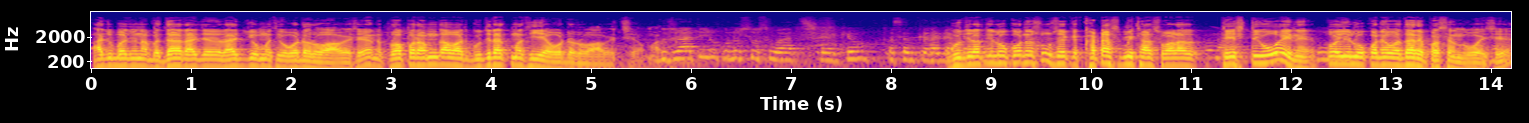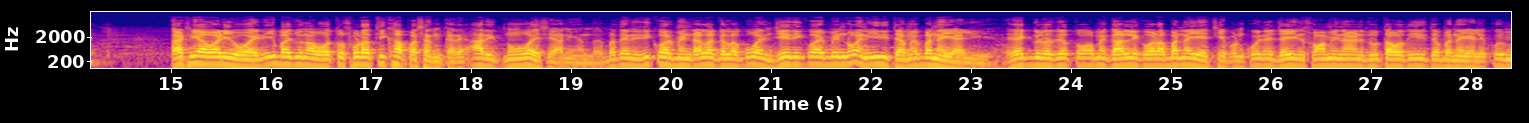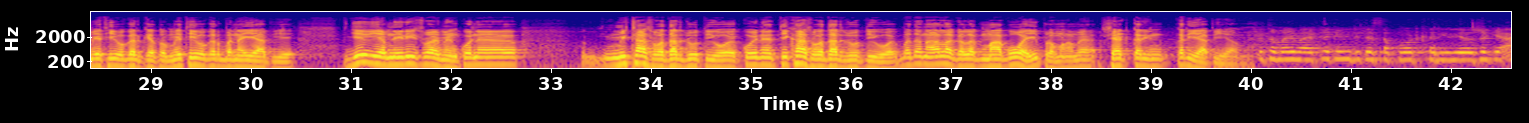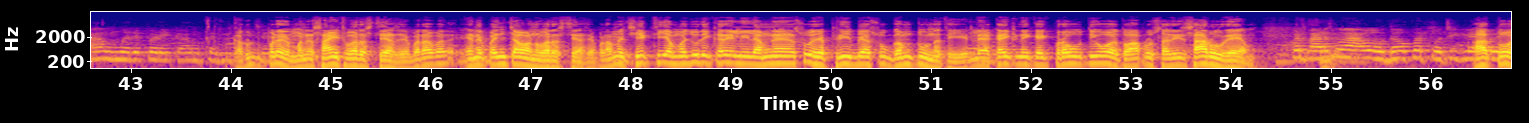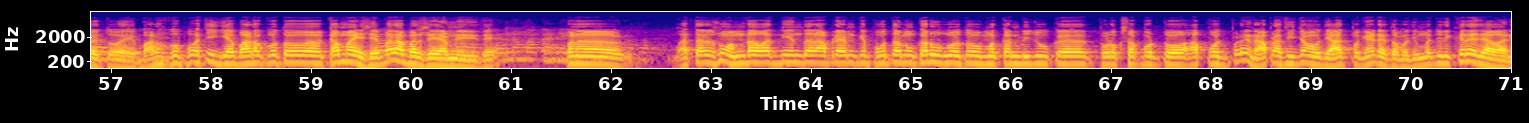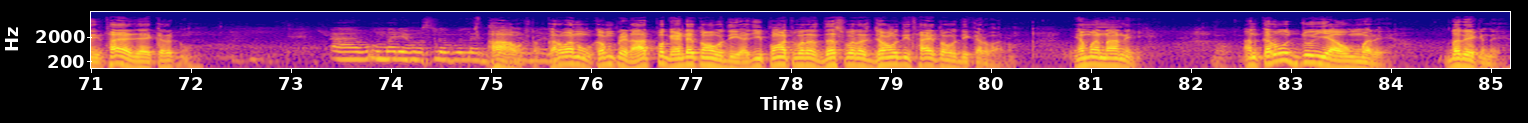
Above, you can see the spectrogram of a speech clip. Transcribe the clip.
આજુબાજુના બધા રાજ્ય રાજ્યોમાંથી ઓર્ડરો આવે છે અને પ્રોપર અમદાવાદ ગુજરાતમાંથી એ ઓર્ડરો આવે છે અમારે. ગુજરાતી લોકોનો શું સ્વાદ છે? કેવું પસંદ કરે ગુજરાતી લોકોને શું છે કે ખટાશ મીઠાશવાળા ટેસ્ટી હોય ને તો એ લોકોને વધારે પસંદ હોય છે. કાઠિયાવાડી હોય એ બાજુના હોય તો થોડા તીખા પસંદ કરે. આ રીતનું હોય છે આની અંદર. બધાની રિક્વાયરમેન્ટ અલગ અલગ હોય ને જે રિક્વાયરમેન્ટ હોય ને એ રીતે અમે બનાવી આલીએ. રેગ્યુલર તો અમે ગાર્લિકવાળા બનાવીએ છીએ, પણ કોઈને જૈન સ્વામિનારાયણ જોતા હોય તો એ રીતે બનાવી આલીએ. કોઈ મેથી વગર કહે તો મેથી વગર બનાવી આપીએ. જેવી એમની રિક્વાયરમેન્ટ કોઈને મીઠાશ વધારે જોતી હોય કોઈને તીખાશ વધારે જોતી હોય બધાના અલગ અલગ માગ હોય એ પ્રમાણે અમે સેટ કરીને કરી આપીએ અમે. તમારી વાઈફને કેવી રીતે સપોર્ટ કરી રહ્યો છો કે આ ઉંમરે પણ એ કામ કરી કરવું જ પડે મને સાઠ વર્ષ થયા છે બરાબર? એને પંચાવન વર્ષ થયા છે પણ અમે છેકથી આ મજૂરી કરેલી એટલે અમને શું છે ફ્રી બેસવું ગમતું નથી એટલે કંઈક ને કંઈક પ્રવૃત્તિ હોય તો આપણું શરીર સારું રહે એમ. હા તોય તોય બાળકો પહોંચી ગયા બાળકો તો કમાય છે બરાબર છે એમની રીતે. પણ અત્યારે શું અમદાવાદની અંદર આપણે એમ કે પોતાનું કરવું હોય તો મકાન બીજું કે થોડોક સપોર્ટ તો આપવો જ પડે ને. આપણાથી જાઉં સુધી હાથ પગ હેડે તો બધી મજૂરી કરે જવાની થાય જાય કર- હા હોસલો. કરવાનું કમ્પ્લીટ હાથ પગ હેડે તો સુધી. હજી પાંચ વર્ષ દસ વર્ષ જ્યાં સુધી થાય તો સુધી કરવાનું. એમાં ના નહીં. અને કરવું જ જોઈએ આ ઉંમરે દરેકને.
